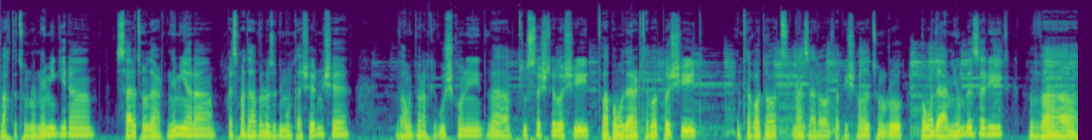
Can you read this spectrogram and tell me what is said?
وقتتون رو نمی‌گیرم سرتون رو درد نمیارم قسمت اول زودی منتشر میشه و امیدوارم که گوش کنید و دوست داشته باشید و با ما در ارتباط باشید. انتقادات، نظرات و پیشنهادتون رو با ما در میون بذارید و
